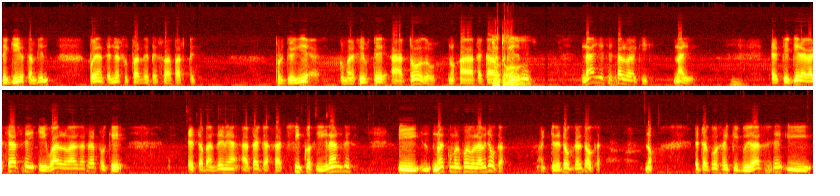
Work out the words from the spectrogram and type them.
de que ellos también puedan tener sus par de pesos aparte. Porque hoy día, como decía usted, a todos nos ha atacado. Nadie se salva aquí, nadie. Mm. El que quiera agacharse igual lo va a agarrar porque esta pandemia ataca a chicos y grandes y no es como el juego de la broca, al que le toca, le toca. No, esta cosa hay que cuidarse y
